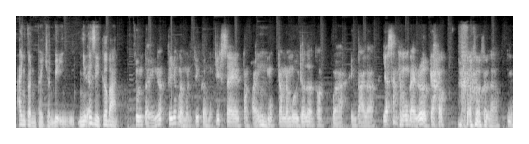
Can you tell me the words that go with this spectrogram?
anh cần phải chuẩn bị những Dạ. cái gì cơ bản. Phương tiện á thứ nhất là mình chỉ cần một chiếc xe tầm khoảng Ừ. 150 trở lên thôi và hiện tại là giá xăng nó cũng đang rất là cao nên là một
